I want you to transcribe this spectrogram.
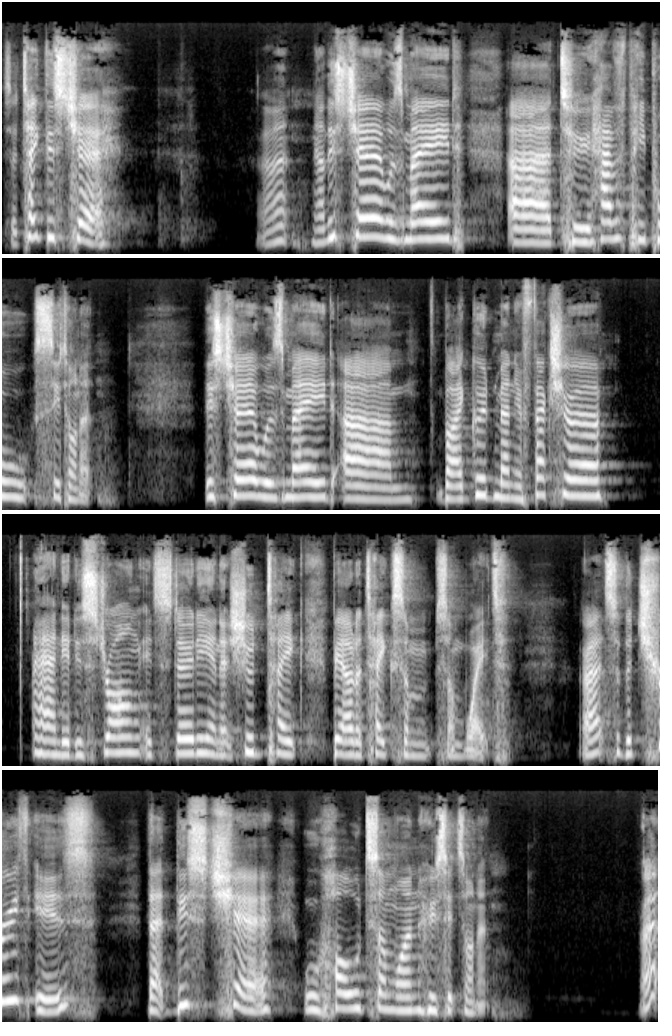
So, take this chair. All right. Now, this chair was made uh, to have people sit on it. This chair was made um, by a good manufacturer and it is strong, it's sturdy, and it should take, be able to take some, some weight. All right. So, the truth is that this chair will hold someone who sits on it. Right?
